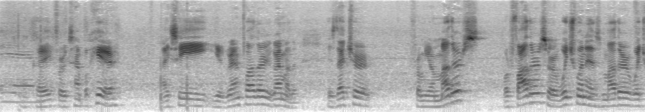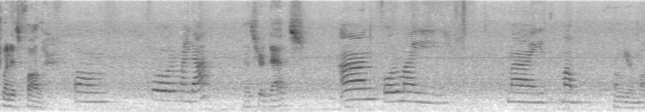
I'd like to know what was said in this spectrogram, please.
Um, okay, for example, here I see your grandfather, your grandmother. Is that your from your mother's or father's, or which one is mother, which one is father? um, for my dad That's your dad's and for my my mom. from your mom.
